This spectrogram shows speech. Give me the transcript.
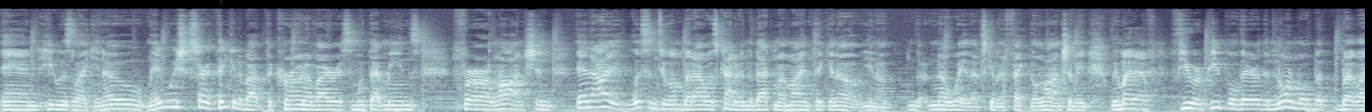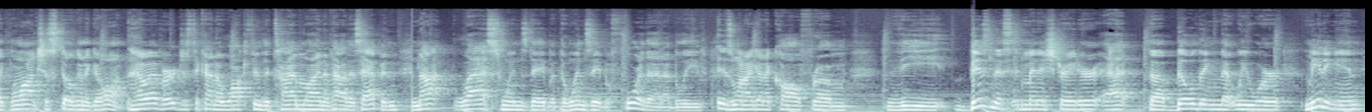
and he was like, you know, maybe we should start thinking about the coronavirus and what that means for our launch. And and I listened to him, but I was kind of in the back of my mind thinking, oh, you know, no way that's going to affect the launch. I mean, we might have fewer people there than normal, but but like the launch is still going to go on. However, just to kind of walk through the timeline of how this happened, not last Wednesday, but the Wednesday before that, I believe, is when I got a call from the business administrator at the building that we were meeting in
